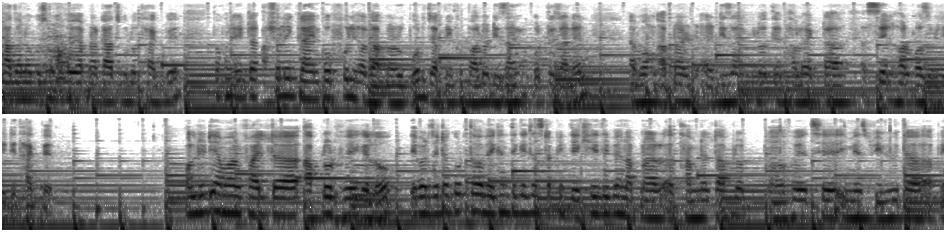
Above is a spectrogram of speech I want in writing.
সাজানো গোছানোভাবে আপনার কাজগুলো থাকবে, তখন এটা আসলে ক্লায়েন্ট হোপফুলি হবে আপনার উপর যে আপনি খুব ভালো ডিজাইন করতে জানেন এবং আপনার ডিজাইনগুলোতে ভালো একটা সেল হওয়ার পসিবিলিটি থাকবে। অলরেডি আমার ফাইলটা আপলোড হয়ে গেল। এবার যেটা করতে হবে, এখান থেকে জাস্ট আপনি দেখিয়ে দিবেন আপনার থাম্বনেলটা আপলোড হয়েছে ইমেজ প্রিভিউটা আপনি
